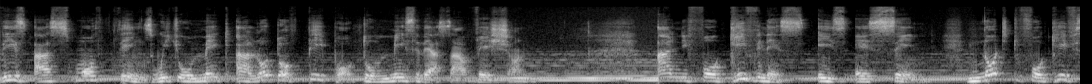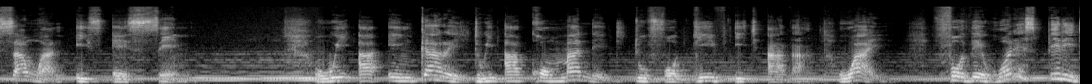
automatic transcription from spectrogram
these are small things which will make a lot of people to miss their salvation unforgiveness is a sin. Not to forgive someone is a sin. We are encouraged we are commanded to forgive each other. Why? For the Holy Spirit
